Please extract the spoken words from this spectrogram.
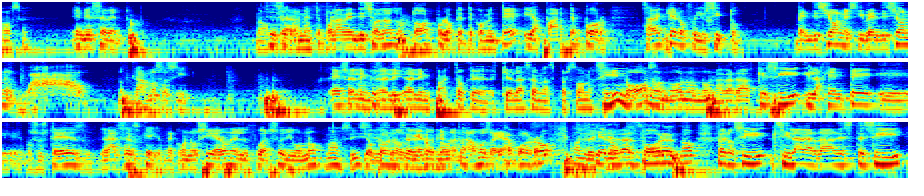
Oh, sí. en ese evento. No, sinceramente, por la bendición del doctor, por lo que te comenté, y aparte por, ¿sabe qué? Lo felicito. Bendiciones y bendiciones. ¡Wow! Nos quedamos así. Eso El, el- el impacto que, que le hacen las personas. Sí, no, no, no, no, no, la verdad que sí. Y la gente, eh, pues ustedes, gracias que reconocieron el esfuerzo de uno. No, sí, Yo sí, creo que nos vieron que nota. andamos allá a gorro. Donde que quiera, sí. pobres, ¿no? Pero sí, sí, la verdad, este sí.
